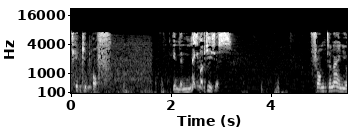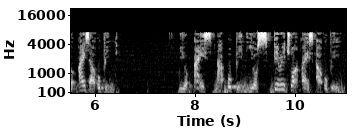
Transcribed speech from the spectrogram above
take it off in the name of Jesus. From tonight, your eyes are opened. Your eyes are open. Your spiritual eyes are open.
